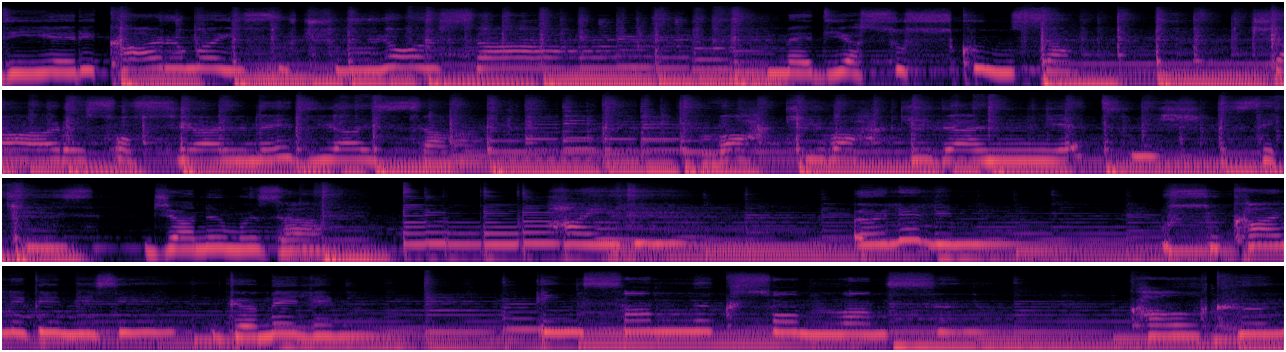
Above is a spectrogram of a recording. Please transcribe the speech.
diğeri karmayı suçluyorsa Medya suskunsa Çare sosyal medyaysa Vah ki vah giden yetmiş sekiz canımıza. Haydi ölelim Usu kalbimizi gömelim. İnsanlık sonlansın Kalkın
